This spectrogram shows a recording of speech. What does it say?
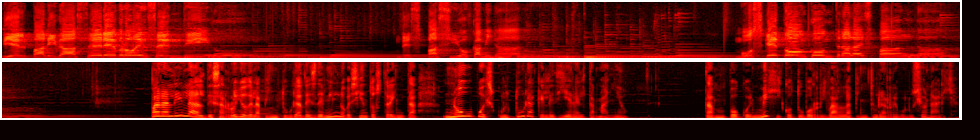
Piel pálida, cerebro encendido, despacio caminaron, mosquetón contra la espalda. Paralela al desarrollo de la pintura, desde 1930 no hubo escultura que le diera el tamaño. Tampoco en México tuvo rival la pintura revolucionaria.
